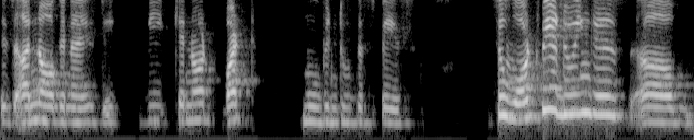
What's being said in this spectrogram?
is unorganized, we cannot but move into the space. So what we are doing is um,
